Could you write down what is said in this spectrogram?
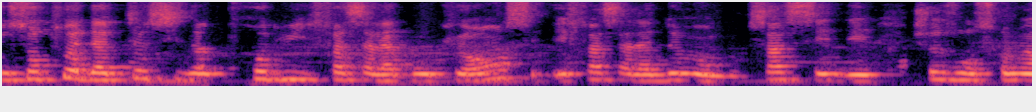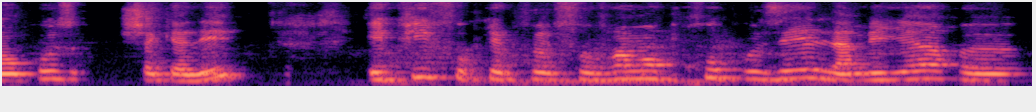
Il faut surtout adapter aussi notre produit face à la concurrence et face à la demande. Donc ça, c'est des choses où on se remet en cause chaque année. Et puis, il faut, vraiment proposer la meilleure euh,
